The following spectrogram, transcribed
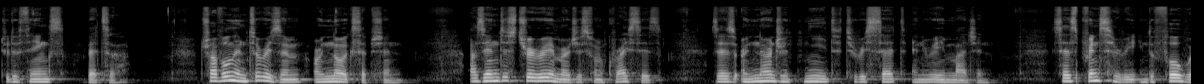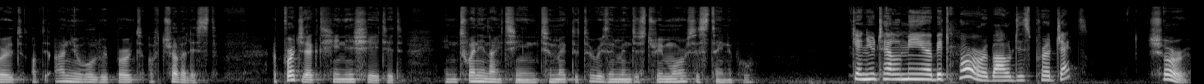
to do things better. Travel and tourism are no exception. As the industry reemerges from crisis, there's an urgent need to reset and reimagine, says Prince Harry in the foreword of the annual report of Travalyst, a project he initiated in 2019 to make the tourism industry more sustainable. Can you tell me a bit more about this project? Sure.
